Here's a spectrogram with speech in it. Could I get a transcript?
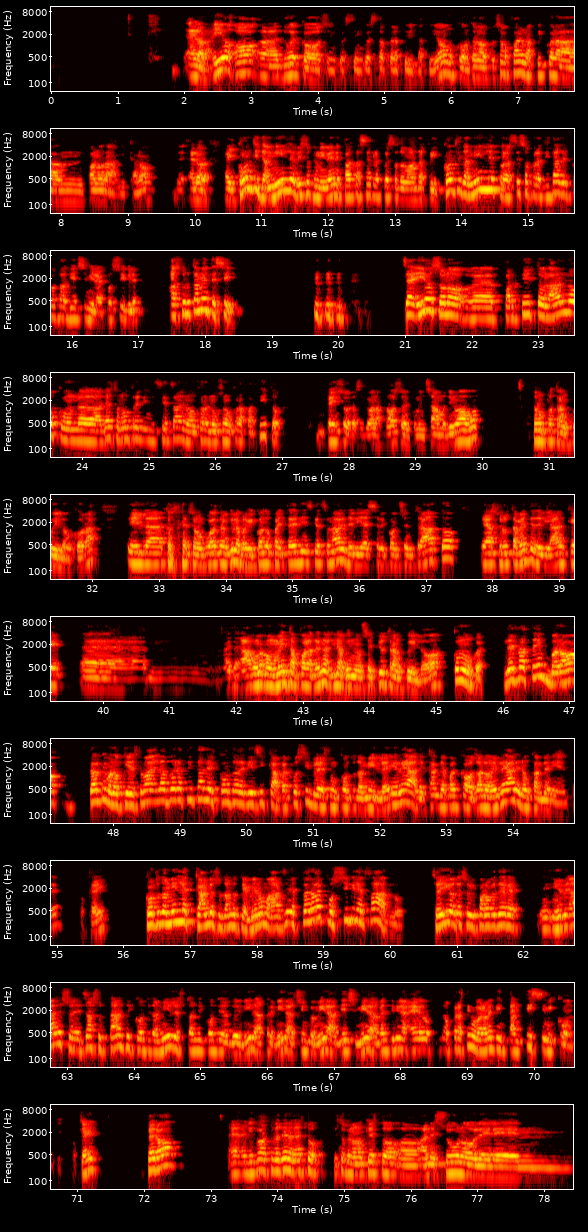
allora, io ho uh, due cose in, questi, in, questa operatività qui. Ho un conto, allora possiamo fare una piccola um, panoramica, no? allora, i conti da 1000, visto che mi viene fatta sempre questa domanda qui, conti da 1000 con la stessa operatività del conto da 10.000, è possibile? Assolutamente sì. cioè, io sono eh, partito l'anno con, eh, adesso non trading discrezionale, non, non sono ancora partito, penso la settimana prossima cominciamo di nuovo, sono un po' tranquillo ancora, il, sono un po' tranquillo perché quando fai trading discrezionale devi essere concentrato e assolutamente devi anche eh, aumenta un po' l'adrenalina, quindi non sei più tranquillo. Comunque, nel frattempo però tanti mi hanno chiesto ma la volatilità del conto da 10k è possibile su un conto da 1000 in reale cambia qualcosa? Allora in reale non cambia niente ok? Conto da 1000 cambia soltanto che è meno margine però è possibile farlo. Se io adesso vi farò vedere in reale sono già su tanti conti da 1000, su tanti conti da 2000, da 3000, da 5000, da 10.000, da 20.000, è operativo veramente in tantissimi conti, ok? Però eh, vi faccio vedere adesso, visto che non ho chiesto uh, a nessuno le, le mh,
